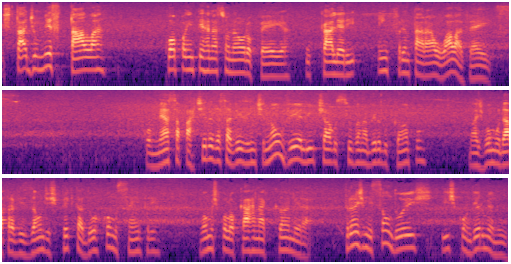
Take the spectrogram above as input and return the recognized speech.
Estádio Mestala, Copa Internacional Europeia. O Cagliari enfrentará o Alavés. Começa a partida, dessa vez a gente não vê ali o Thiago Silva na beira do campo, mas vou mudar para visão de espectador como sempre. Vamos colocar na câmera transmissão 2 e esconder o menu.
